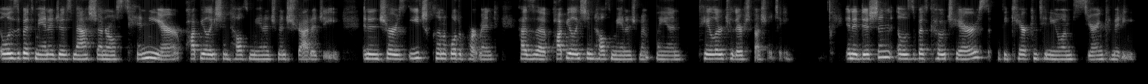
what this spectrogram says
Elizabeth manages Mass General's 10 year population health management strategy and ensures each clinical department has a population health management plan tailored to their specialty. In addition, Elizabeth co-chairs the Care Continuum Steering Committee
